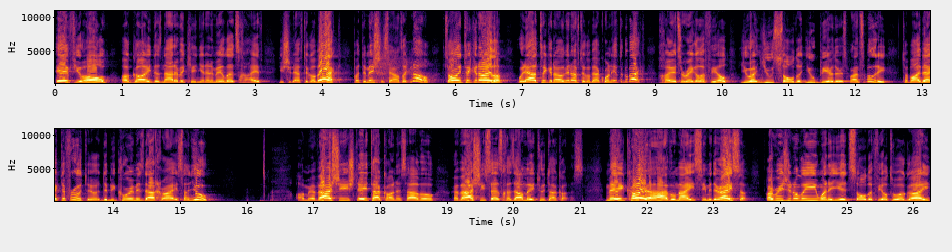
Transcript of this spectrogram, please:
If you hold a guy does not have a kinyan and a mele it's chayiv, you should have to go back. But the Mishnah sounds like no, it's only tikkun olam. Without tikkun olam, you don't have to go back. When you have to go back, chayiv it's a regular field. You you sold it, you bear the responsibility to buy back the fruit. The, the bikurim is that chayis on you. Um, Ravashi shtei takanas havu. Ravashi says Chazal made two takanas. Meikara havu ma'isi midiraisa. Originally, when a yid sold a field to a guy,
